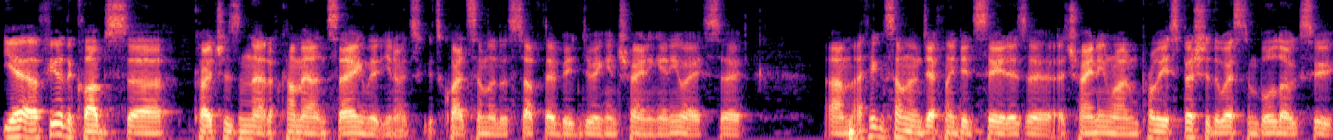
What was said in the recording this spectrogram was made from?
Yeah, a few of the clubs' uh, coaches and that have come out and saying that you know it's, it's quite similar to stuff they've been doing in training anyway. So um, I think some of them definitely did see it as a, a training run. Probably especially the Western Bulldogs who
